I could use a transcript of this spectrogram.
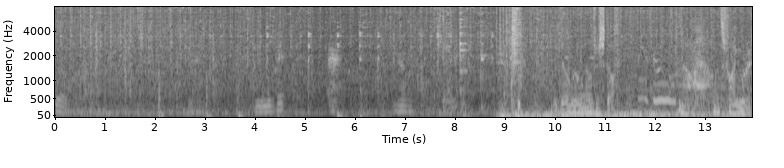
go. Can you move it? Ah. No. Damn it. Modelo really knows her stuff. Now, let's find Urid.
